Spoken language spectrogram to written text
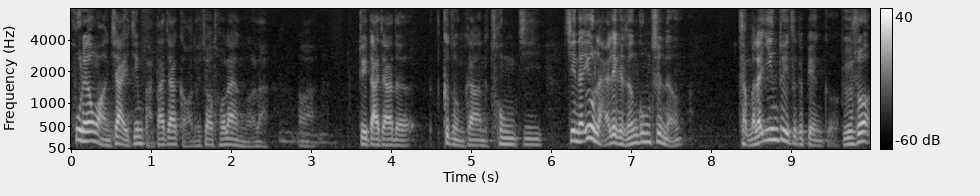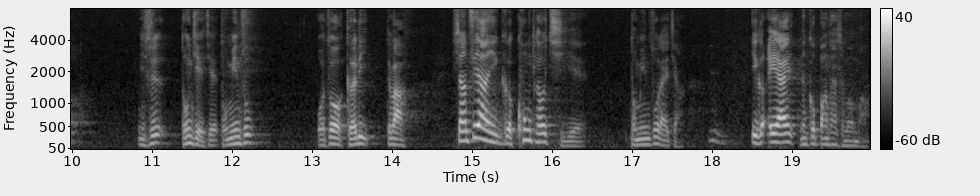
互联网加已经把大家搞得焦头烂额了啊，对大家的各种各样的冲击。现在又来了一个人工智能，怎么来应对这个变革？比如说，你是董姐姐董明珠，我做格力，对吧？像这样一个空调企业，董明珠来讲，一个 AI 能够帮她什么忙？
